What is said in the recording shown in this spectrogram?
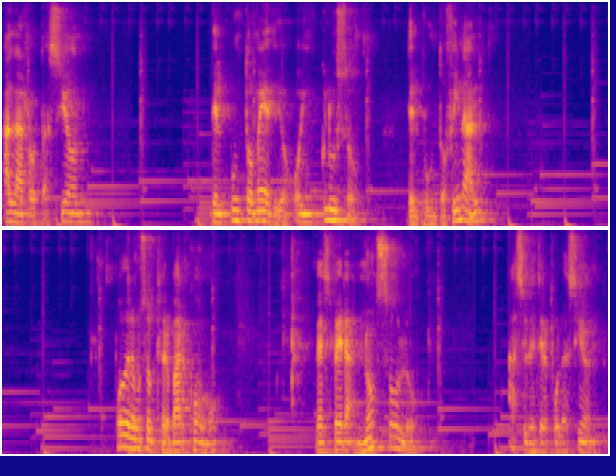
a la rotación del punto medio o incluso del punto final, podremos observar cómo la esfera no solo hace una interpolación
